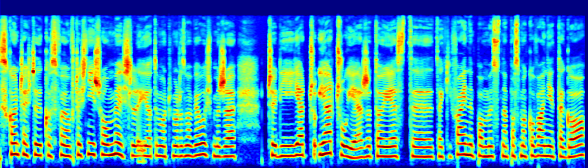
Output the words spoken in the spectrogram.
Skończę jeszcze tylko swoją wcześniejszą myśl i o tym, o czym rozmawiałyśmy, że czyli ja, ja czuję, że to jest e, taki fajny pomysł, pomysł na posmakowanie tego,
